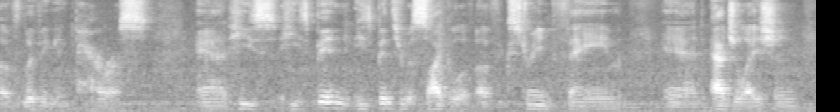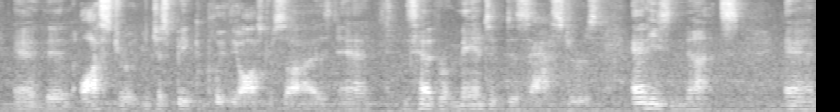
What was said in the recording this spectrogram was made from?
of living in Paris. And he's, he's, been, he's been through a cycle of, of extreme fame and adulation and then ostra- just being completely ostracized. And he's had romantic disasters and he's nuts and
